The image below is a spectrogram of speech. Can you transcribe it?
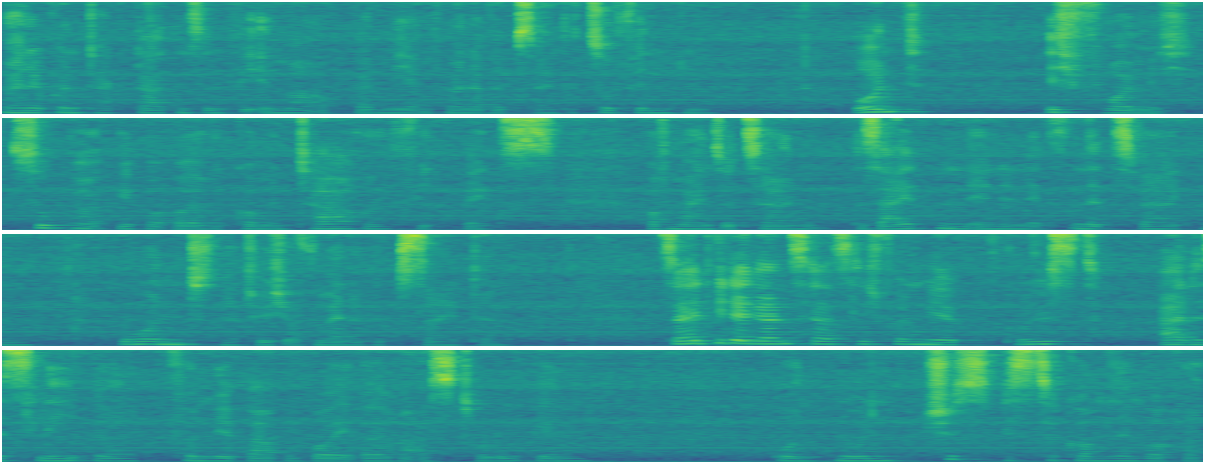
Meine Kontaktdaten sind wie immer auch bei mir auf meiner Webseite zu finden. Und ich freue mich super über eure Kommentare, Feedbacks auf meinen sozialen Seiten, in den Netzwerken und natürlich auf meiner Webseite. Seid wieder ganz herzlich von mir begrüßt. Alles Liebe von mir, Barbara Roy, eure Astrologin. Und nun tschüss bis zur kommenden Woche.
